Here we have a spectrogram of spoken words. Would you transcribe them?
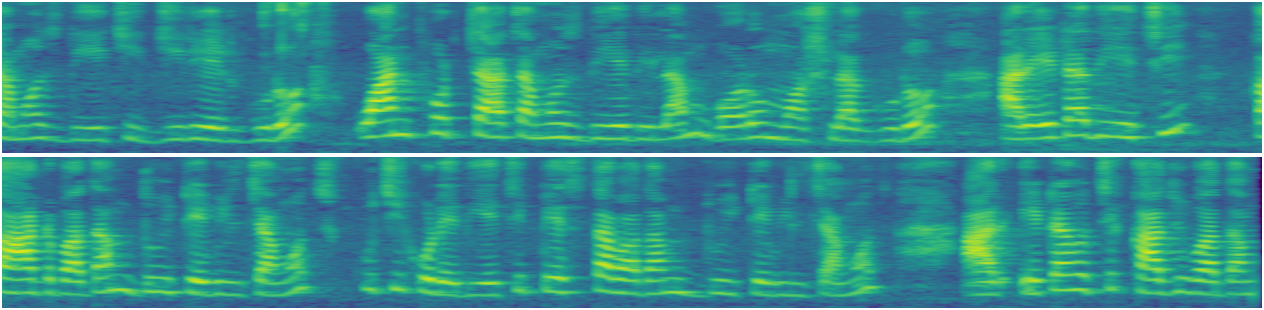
চামচ দিয়েছি জিরের গুঁড়ো ওয়ান ফোর চা চামচ দিয়ে দিলাম গরম মশলা গুঁড়ো, আর এটা দিয়েছি কাঠবাদাম দুই টেবিল চামচ, কুচি করে দিয়েছি পেস্তা বাদাম দুই টেবিল চামচ, আর এটা হচ্ছে কাজু বাদাম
